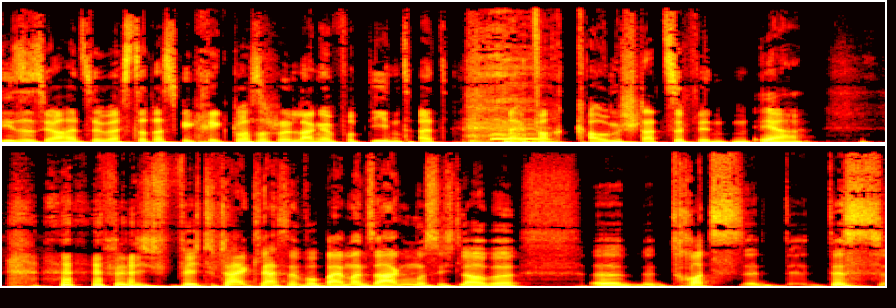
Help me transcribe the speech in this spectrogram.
dieses Jahr hat Silvester das gekriegt, was er schon lange verdient hat, einfach kaum stattzufinden. ja. finde ich, finde ich total klasse, wobei man sagen muss, ich glaube, äh, trotz des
